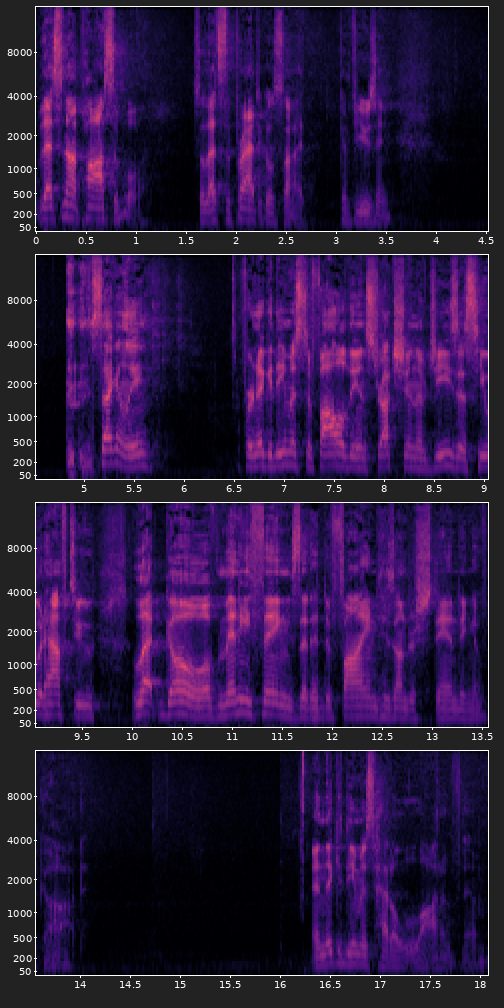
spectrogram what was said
That's not possible. So that's the practical side. Confusing. Secondly, for Nicodemus to follow the instruction of Jesus, he would have to let go of many things that had defined his understanding of God. And Nicodemus had a lot of them.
